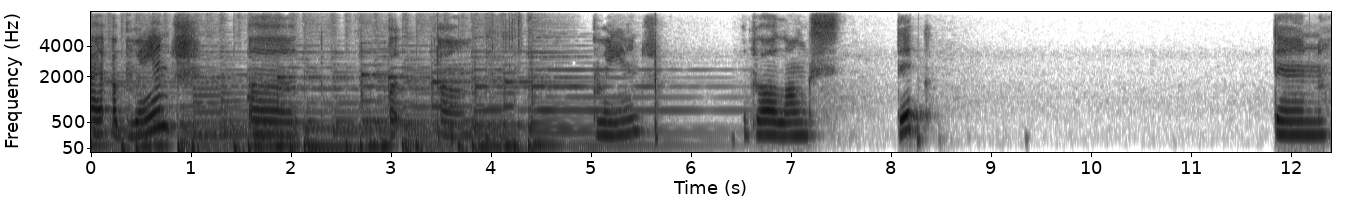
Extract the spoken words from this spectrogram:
A, a branch, uh, a, um, branch. I draw a long stick. Then,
